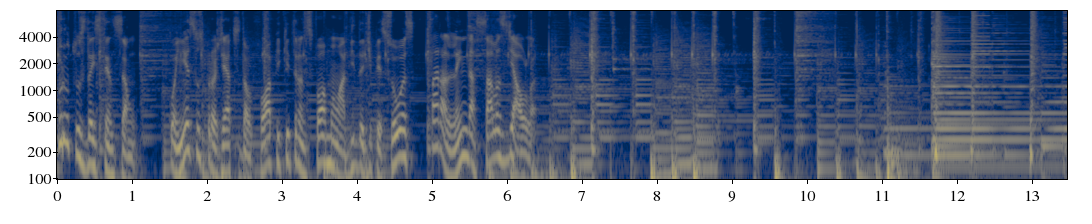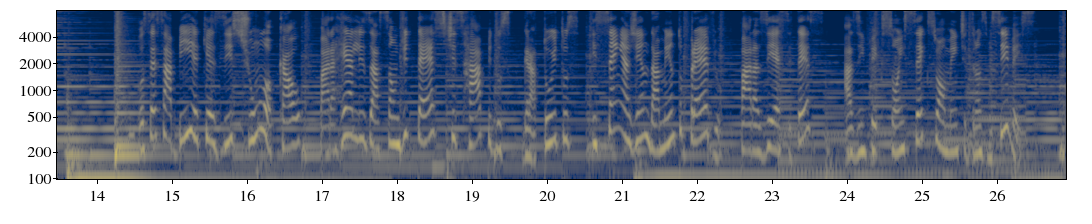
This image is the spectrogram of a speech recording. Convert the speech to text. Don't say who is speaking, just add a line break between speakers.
Frutos da Extensão. Conheça os projetos da UFOP que transformam a vida de pessoas para além das salas de aula.
Você sabia que existe um local para a realização de testes rápidos, gratuitos e sem agendamento prévio para as ISTs, as infecções sexualmente transmissíveis?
